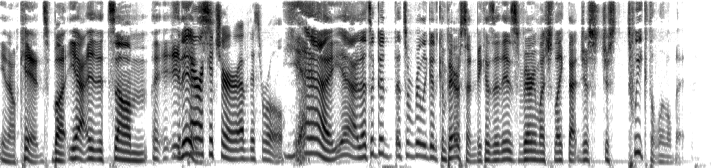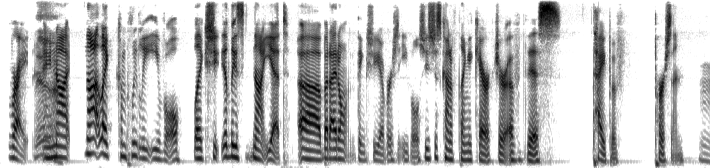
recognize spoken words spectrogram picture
you know kids, but yeah, it, it's um, it, it is caricature of this role. Yeah, yeah, that's a good, that's a really good comparison because it is very much like that, just just tweaked a little bit. Right. Yeah. And not not like completely evil. Like she at least not yet. Uh but I don't think she ever's evil. She's just kind of playing a character of this type of person. Hmm.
